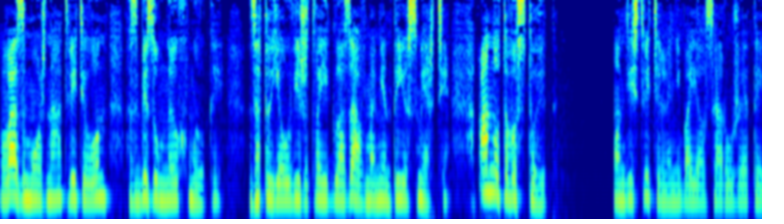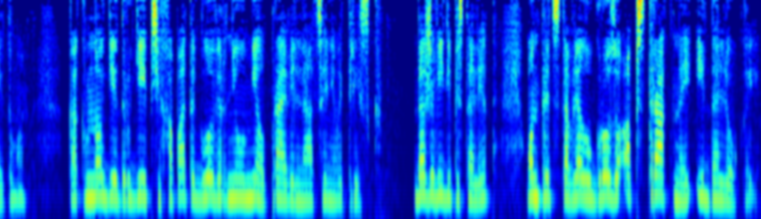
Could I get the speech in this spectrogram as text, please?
«Возможно», — ответил он с безумной ухмылкой. «Зато я увижу твои глаза в момент ее смерти. Оно того стоит». Он действительно не боялся оружия Тейтума. Как многие другие психопаты, Гловер не умел правильно оценивать риск. Даже видя пистолет, он представлял угрозу абстрактной и далекой.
